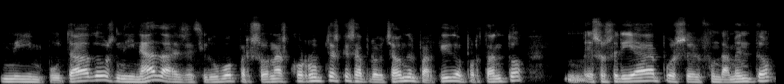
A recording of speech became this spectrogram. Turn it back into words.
ni imputados ni nada, es decir, hubo personas corruptas que se aprovecharon del partido, por tanto, eso sería pues el fundamento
